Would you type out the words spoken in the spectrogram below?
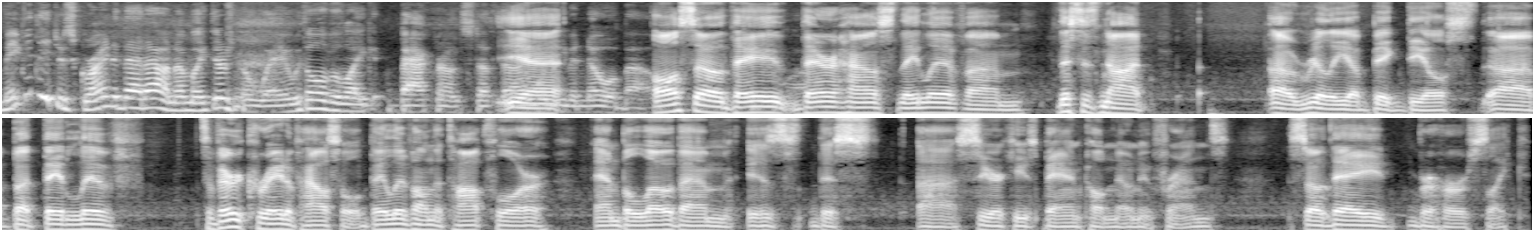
maybe they just grinded that out, and I'm like, there's no way with all the like background stuff that I Yeah. didn't even know about. Also, they their house they live. Um, this is not uh, really a big deal, uh, but they live. It's a very creative household. They live on the top floor, and below them is this uh, Syracuse band called No New Friends. So they rehearse like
